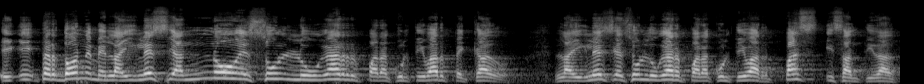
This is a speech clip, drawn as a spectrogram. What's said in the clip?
Y, perdóneme, la iglesia no es un lugar para cultivar pecado. La iglesia es un lugar para cultivar paz y santidad.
